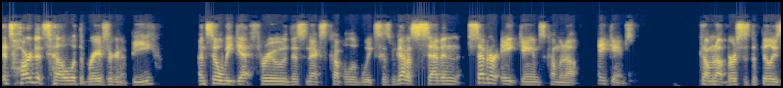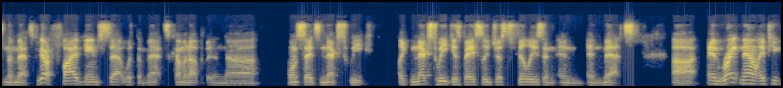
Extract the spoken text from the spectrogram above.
it's hard to tell what the braves are going to be until we get through this next couple of weeks because we got a seven seven or eight games coming up eight games coming up versus the Phillies and the Mets. We got a five game set with the Mets coming up and uh, I want to say it's next week. Like next week is basically just Phillies and and, and Mets. Uh, and right now, if you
